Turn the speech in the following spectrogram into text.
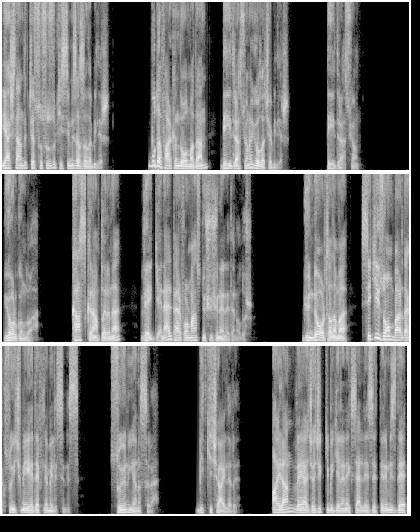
Yaşlandıkça susuzluk hissimiz azalabilir. Bu da farkında olmadan dehidrasyona yol açabilir. Dehidrasyon, yorgunluğa, kas kramplarına ve genel performans düşüşüne neden olur. Günde ortalama 8-10 bardak su içmeyi hedeflemelisiniz. Suyun yanı sıra bitki çayları, ayran veya cacık gibi geleneksel lezzetlerimiz de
